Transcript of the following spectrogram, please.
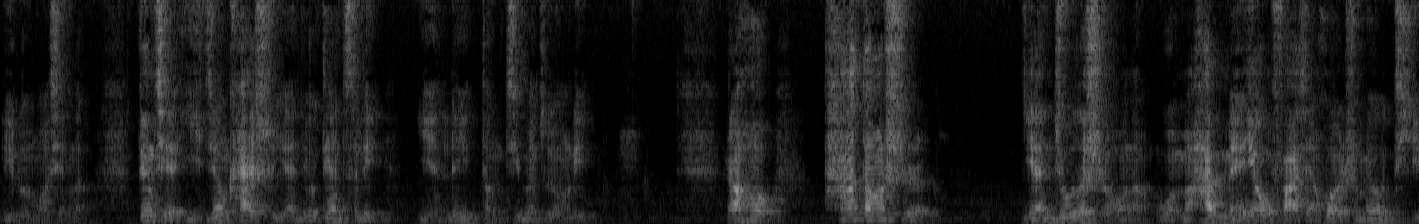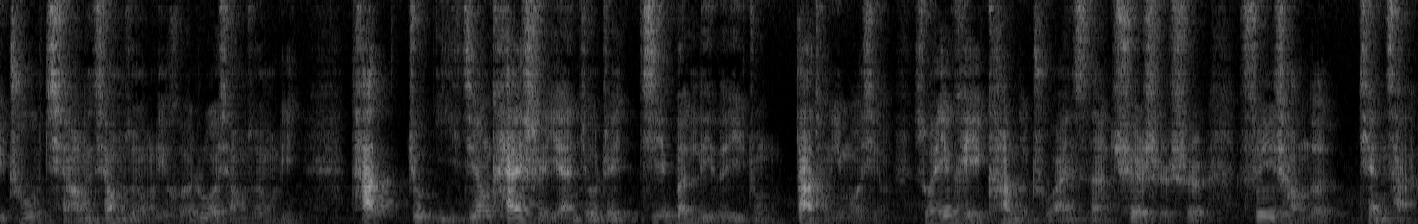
理论模型的，并且已经开始研究电磁力、引力等基本作用力。然后他当时研究的时候呢，我们还没有发现，或者是没有提出强相互作用力和弱相互作用力。他就已经开始研究这基本力的一种大统一模型，所以也可以看得出爱因斯坦确实是非常的天才。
